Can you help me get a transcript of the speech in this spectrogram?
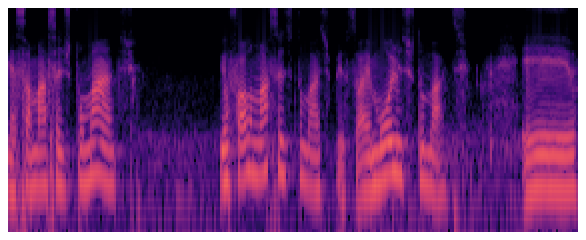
Essa massa de tomate. Eu falo massa de tomate, pessoal. É molho de tomate. É,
